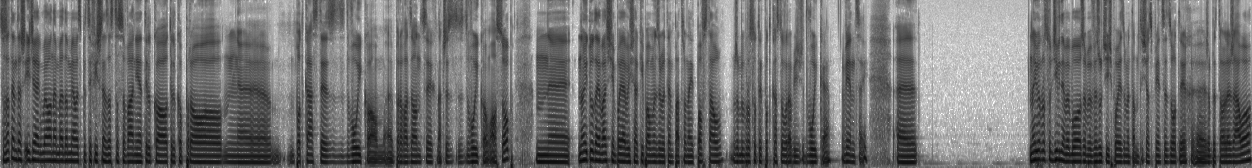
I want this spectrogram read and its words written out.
Co za tym też idzie, jakby one będą miały specyficzne zastosowanie tylko, tylko pro mm, e, podcasty z dwójką e, prowadzących, znaczy z dwójką osób. Mm, no i tutaj właśnie pojawił się taki pomysł, żeby ten Patronite powstał, żeby po prostu tych podcastów robić w dwójkę więcej. No i po prostu dziwne by było, żeby wyrzucić powiedzmy tam 1500 zł, żeby to leżało.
